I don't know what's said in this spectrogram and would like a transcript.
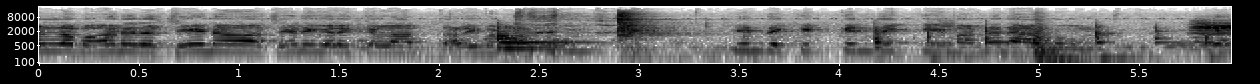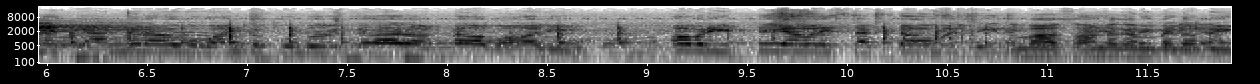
வல்ல வானர சேனா சேனைகளுக்கெல்லாம் தலைவனாகவும் இந்த கிட்கிந்தைக்கு மன்னனாகவும் எனக்கு அண்ணனாகவும் வாழ்ந்து கொண்டிருக்கிறார் அண்ணா வாலி. அவர் இட்டை அவளை தட்டாமல் செய்து கடமை.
